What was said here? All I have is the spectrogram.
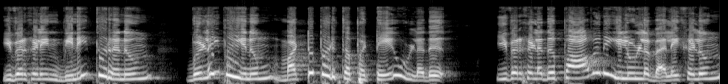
இவர்களின் வினைத்திறனும் விளைபயனும் மட்டுப்படுத்தப்பட்டே உள்ளது. இவர்களது பாவனையில் உள்ள வலைகளும்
